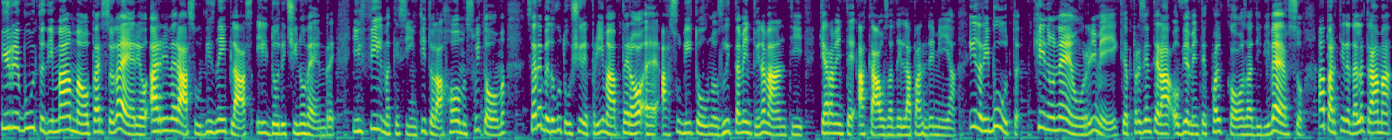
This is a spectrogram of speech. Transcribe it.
Il reboot di Mamma ho perso l'aereo arriverà su Disney Plus il 12 novembre. Il film che si intitola Home Sweet Home sarebbe dovuto uscire prima, però eh, ha subito uno slittamento in avanti, chiaramente a causa della pandemia. Il reboot, che non è un remake, presenterà ovviamente qualcosa di diverso, a partire dalla trama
